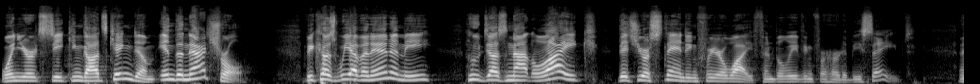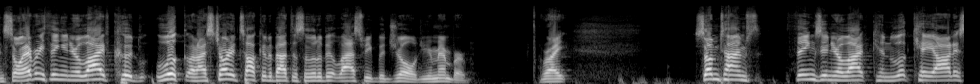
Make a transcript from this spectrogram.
when you're seeking God's kingdom in the natural. Because we have an enemy who does not like that you're standing for your wife and believing for her to be saved. And so everything in your life could look, and I started talking about this a little bit last week with Joel. Do you remember? Right? Sometimes things in your life can look chaotic,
